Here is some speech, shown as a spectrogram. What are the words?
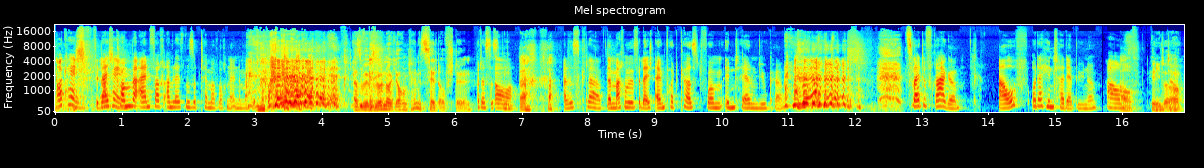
Okay. Vielleicht okay. kommen wir einfach am letzten Septemberwochenende mal vorbei. Also wir würden euch auch ein kleines Zelt aufstellen. Oh, Das ist Oh. lieb. Alles klar. Dann machen wir vielleicht einen Podcast vom internen Yuka. Zweite Frage. Auf oder hinter der Bühne? auf. Auf. Hinter.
